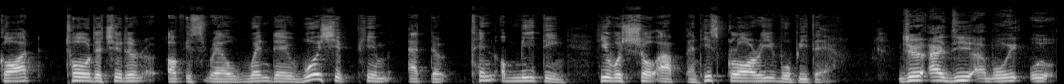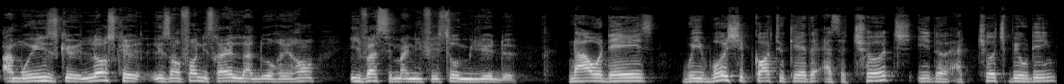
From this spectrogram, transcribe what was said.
God told the children of Israel when they worship Him at the tent of meeting, He will show up and His glory will be there. Dieu a dit à Moïse, au- à Moïse que lorsque les enfants d'Israël l'adoreront, il va se manifester au milieu d'eux. Nowadays, we worship God together as a church, either at church building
